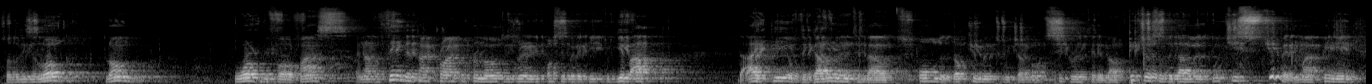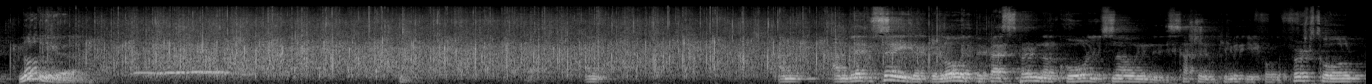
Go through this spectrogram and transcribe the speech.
So there is a long, long work before of us. Another thing that I try to promote is really the possibility to give up the IP of the government about all the documents which are not secret and about pictures of the government, which is stupid in my opinion, not legal. I'm, glad to say that the law had passed preliminary call. It's now in the discussion committee for the first call.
